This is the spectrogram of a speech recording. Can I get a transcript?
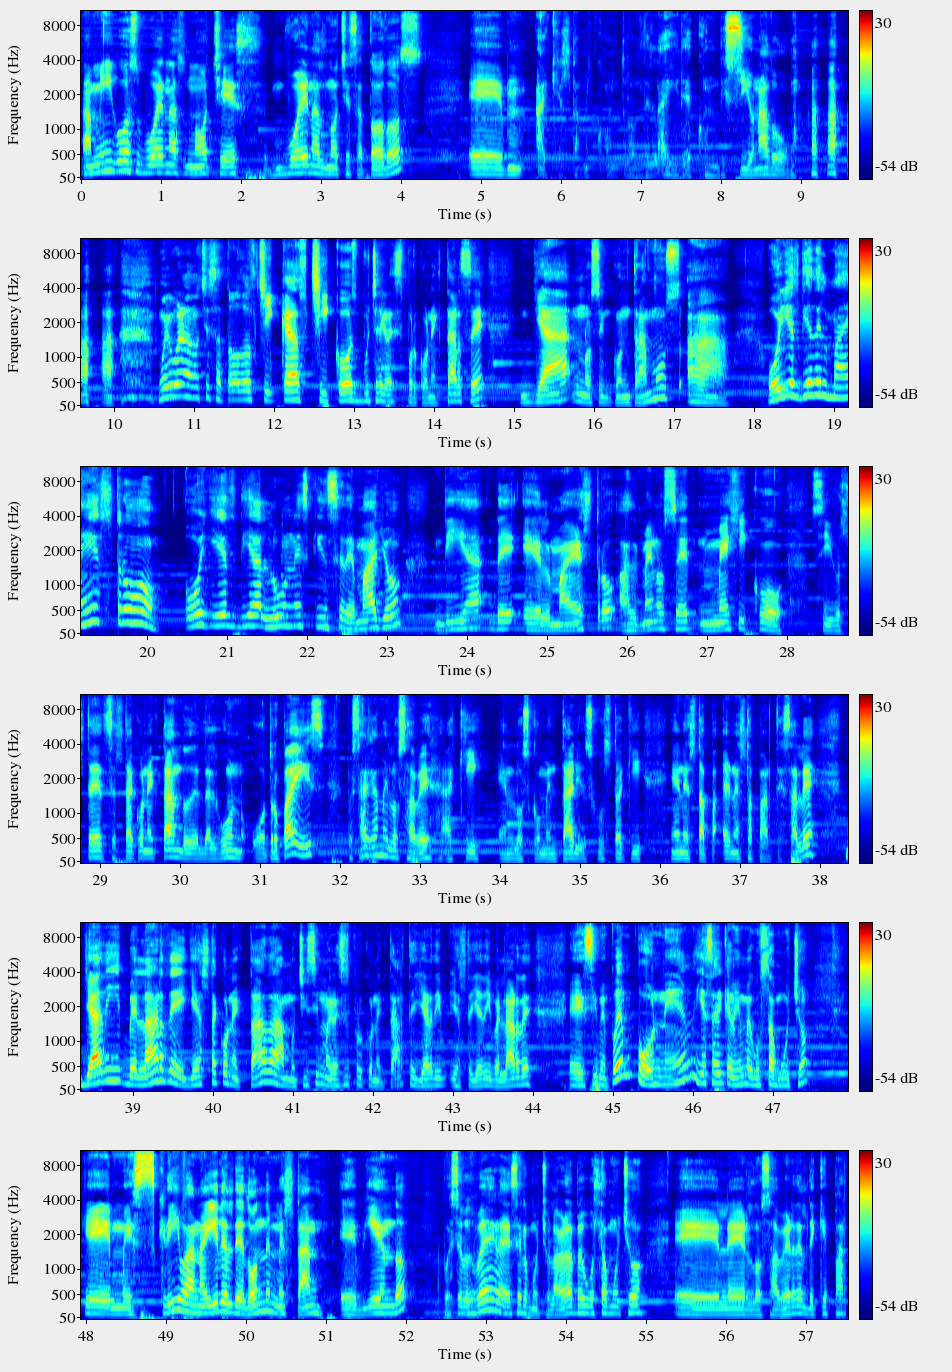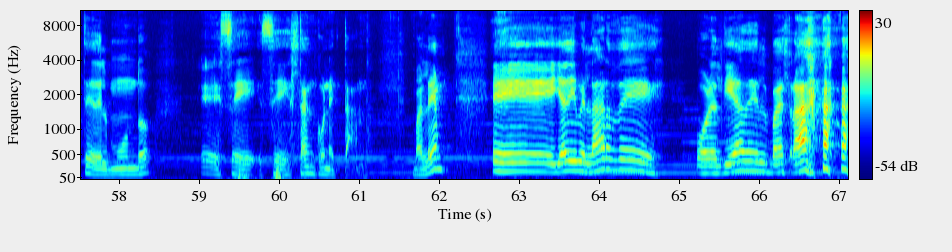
Amigos, buenas noches. Buenas noches a todos. Eh, aquí está mi control del aire acondicionado. Muy buenas noches a todos, chicas, chicos. Muchas gracias por conectarse. Ya nos encontramos a... Hoy es Día del Maestro. Hoy es día lunes 15 de mayo, Día del Maestro, al menos en México. Si usted se está conectando desde algún otro país, pues hágamelo saber aquí en los comentarios, justo aquí en esta, en esta parte, ¿sale? Yadi Velarde ya está conectada. Muchísimas gracias por conectarte, Yadi, este, Yadi Velarde. Eh, si me pueden poner, ya saben que a mí me gusta mucho, que me escriban ahí del de dónde me están eh, viendo pues se los voy a agradecer mucho. La verdad me gusta mucho eh, leerlos, saber del de qué parte del mundo eh, se, están conectando. ¿Vale? Eh, Yadi Velarde, por el día del maestro.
